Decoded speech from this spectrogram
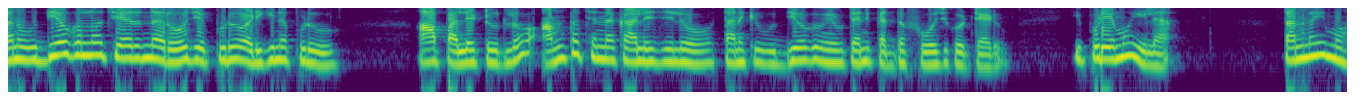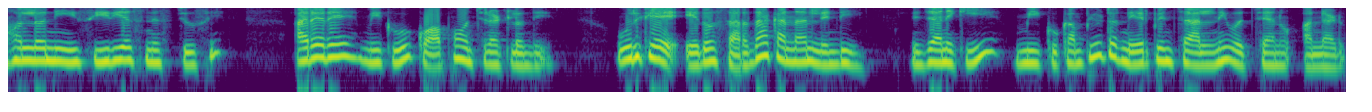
తను ఉద్యోగంలో చేరున్న రోజెప్పుడూ అడిగినప్పుడు ఆ పల్లెటూరులో అంత చిన్న కాలేజీలో తనకి ఉద్యోగం ఏమిటని పెద్ద ఫోజు కొట్టాడు. ఇప్పుడేమో ఇలా. తన్మయి మొహంలోని సీరియస్నెస్ చూసి అరెరే మీకు కోపం వచ్చినట్లుంది. ఊరికే ఏదో సరదా కన్నానులేండి నిజానికి మీకు కంప్యూటర్ నేర్పించాలని వచ్చాను అన్నాడు.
